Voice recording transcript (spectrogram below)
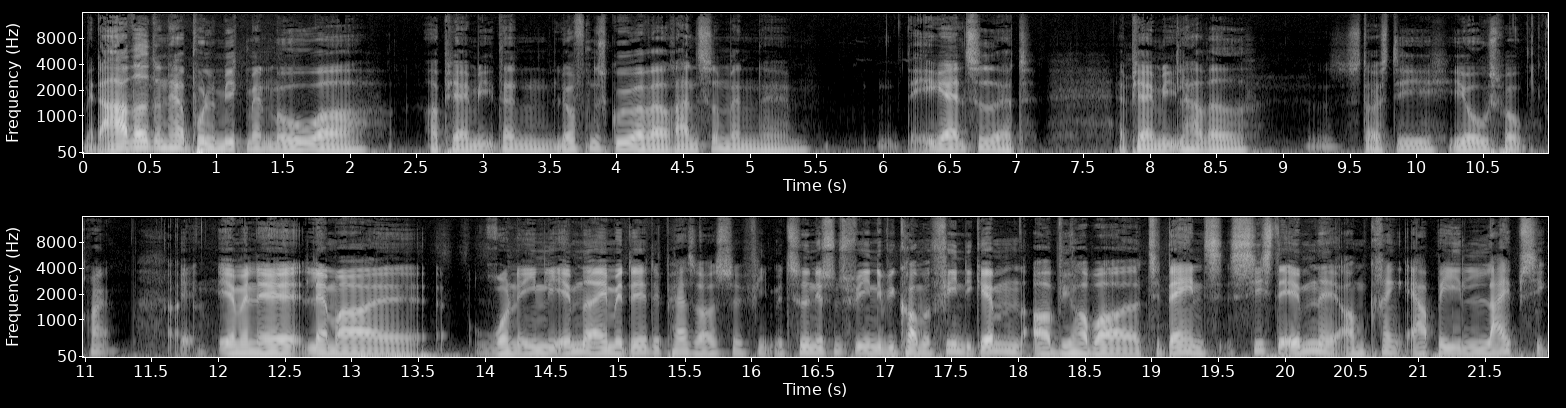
Men der har været den her polemik mellem Moe og, og Pierre Emil. Den, luften skulle jo have været renset, men øh, det er ikke altid, at, at Pierre Emil har været størst i, i Aarhus bog. Nej. Jamen, øh, lad mig øh, runde egentlig emnet af med det. Det passer også øh, fint med tiden. Jeg synes vi egentlig, vi er kommet fint igennem, og vi hopper til dagens sidste emne omkring RB Leipzig.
